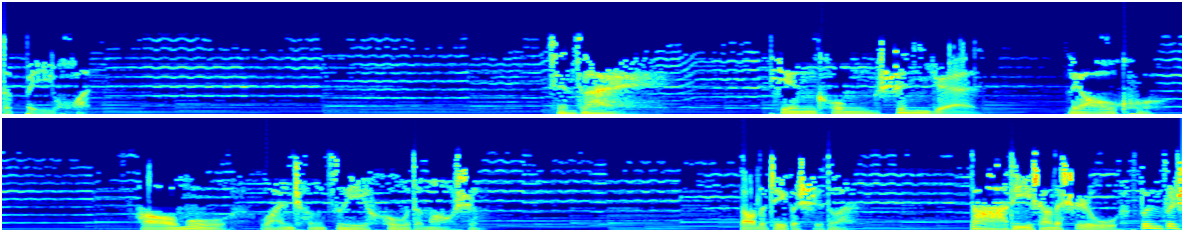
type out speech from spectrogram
的悲欢。现在，天空深远辽阔，草木完成最后的茂盛。到了这个时段，大地上的事物纷纷释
